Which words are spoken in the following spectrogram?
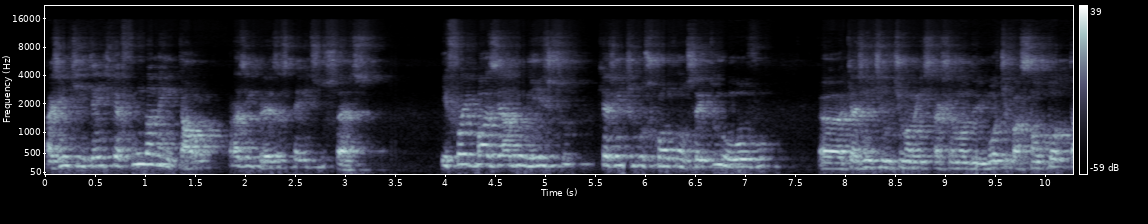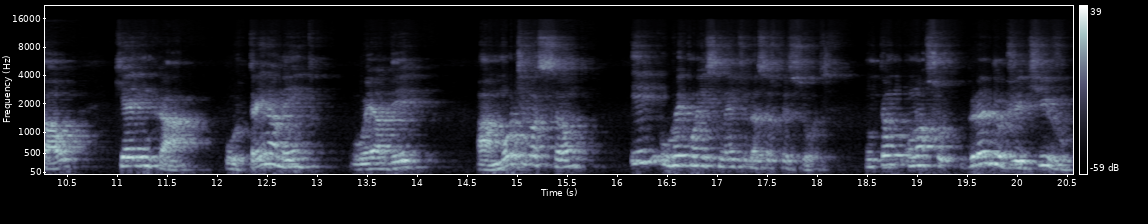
a gente entende que é fundamental para as empresas terem sucesso. E foi baseado nisso que a gente buscou um conceito novo, que a gente ultimamente está chamando de motivação total, que é linkar o treinamento, o EAD, a motivação e o reconhecimento dessas pessoas. Então, o nosso grande objetivo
